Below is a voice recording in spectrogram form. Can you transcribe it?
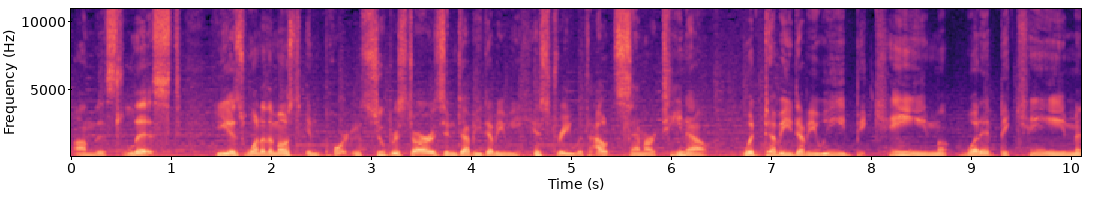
on this list. He is one of the most important superstars in WWE history. Without Sammartino, what WWE became what it became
